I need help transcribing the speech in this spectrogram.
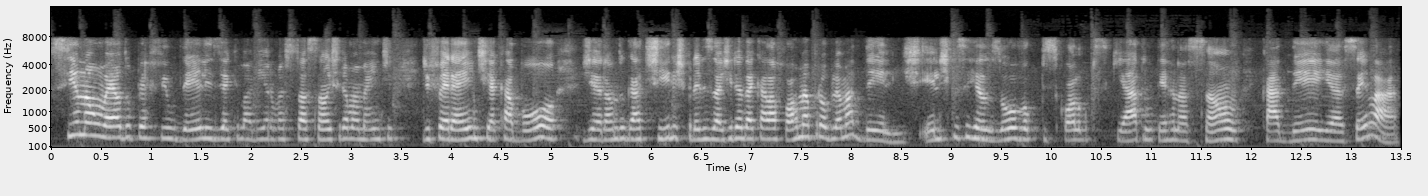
se não é do perfil deles e aquilo ali era uma situação extremamente diferente e acabou gerando gatilhos para eles agirem daquela forma, é problema deles. Eles que se resolvam com psicólogo, psiquiatra, internação, cadeia, sei lá.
